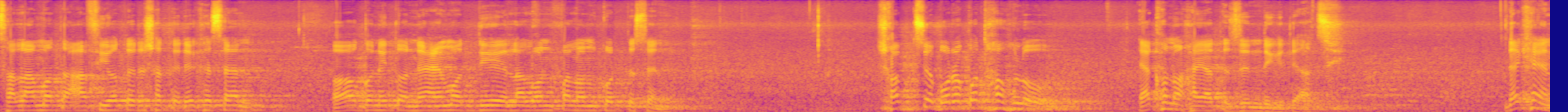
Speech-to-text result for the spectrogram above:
সালামত, আফিয়তের সাথে রেখেছেন, অগণিত ন্যায়ামত দিয়ে লালন পালন করতেছেন। সবচেয়ে বড় কথা হলো এখনও হায়াতে জিন্দিগিতে আছি। দেখেন,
